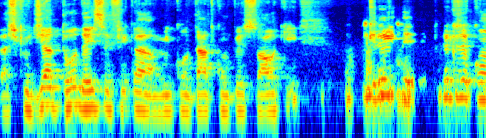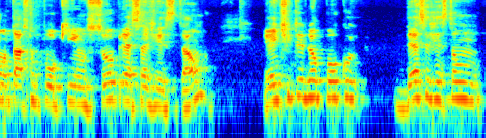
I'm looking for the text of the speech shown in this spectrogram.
acho que o dia todo aí você fica em contato com o pessoal aqui. Queria, queria que você contasse um pouquinho sobre essa gestão e a gente entender um pouco dessa gestão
